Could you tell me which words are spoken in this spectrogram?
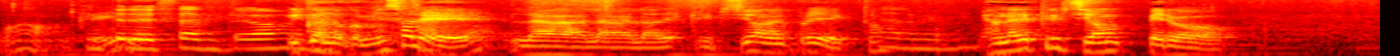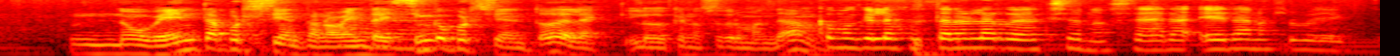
wow, increíble. interesante, vamos. Y cuando comienzo a leer la, la, la descripción del proyecto, Ah, es una descripción, pero 90%, 95% de la- lo que nosotros mandamos. Como que le ajustaron la redacción, o sea, era, era nuestro proyecto.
